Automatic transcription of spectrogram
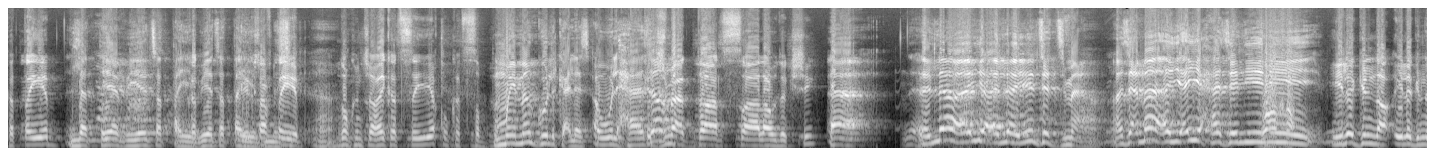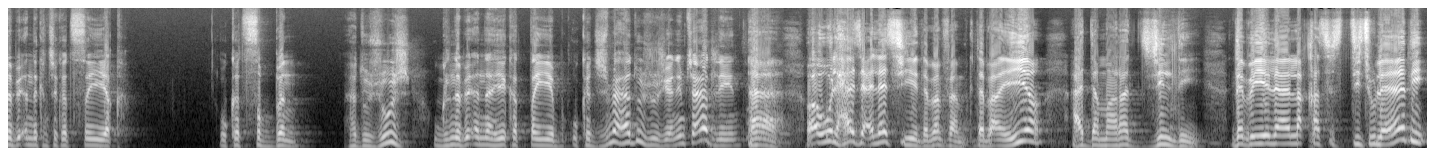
كطيب. لا الطيب هي تطيب هي ماشي- طيب. آه. donc أنت غير كتسيق وكتصبن. المهم نقول لك علاش. أول حاجة كتجمع الدار الصالة وداك الشيء؟ آه لا هي لا هي اللي تتجمعها زعما أي أي حاجة اللي واخا إلا قلنا إلا قلنا بأنك أنت كتسيق وكتصبن. هادو جوج وقلنا بان هي كطيب وكتجمع هادو جوج يعني متعادلين. آه أول حاجة علاش هي؟ دابا نفهمك. دابا هي عندها مرض جلدي. دابا هي لا لا قاصص التيت ولا هادي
